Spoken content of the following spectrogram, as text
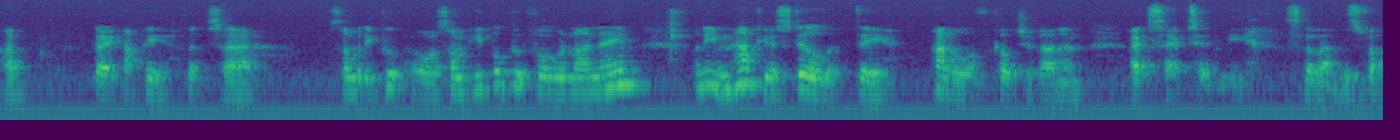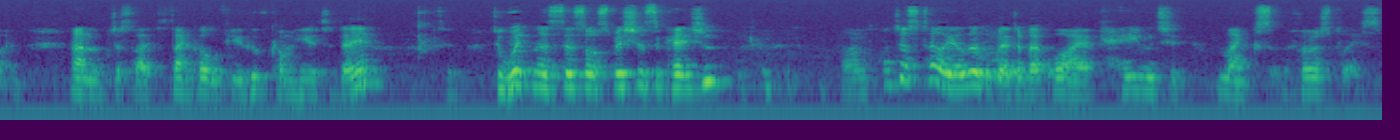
I'm very happy that uh, somebody put or some people put forward my name, and even happier still that the panel of Culture Vannin accepted me, so that was fine. And I'd just like to thank all of you who've come here today to, to witness this auspicious occasion. And I'll just tell you a little bit about why I came to Manx in the first place.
